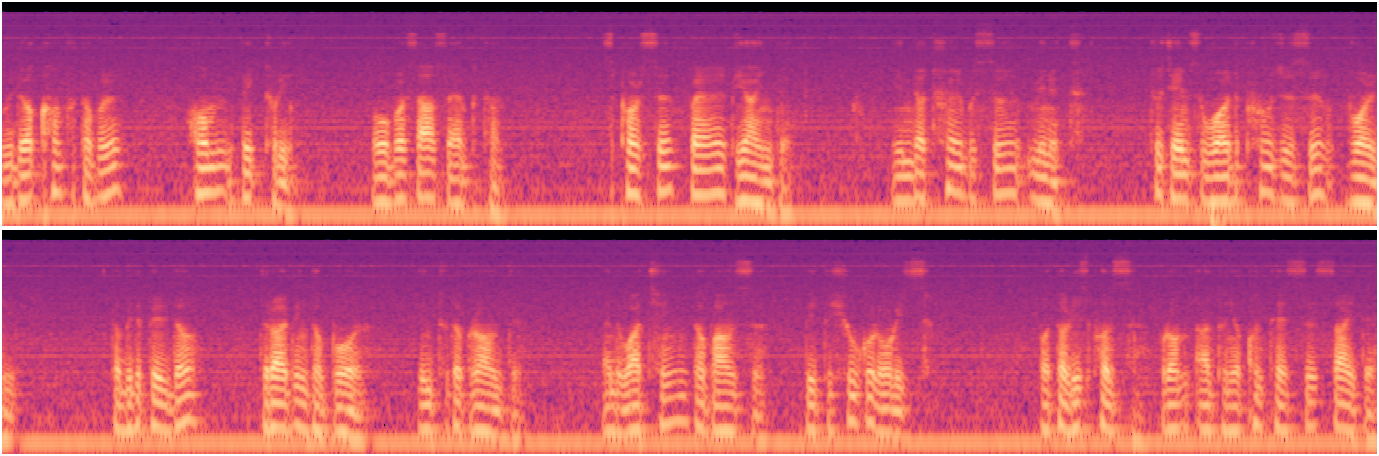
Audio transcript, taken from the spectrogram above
with a comfortable home victory over Southampton. Spurs fell behind in the 12th minute to James Ward-Prowse's volley. The midfielder driving the ball into the ground and watching the bounce beat Hugo Lloris. But the response from Antonio Conte's side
